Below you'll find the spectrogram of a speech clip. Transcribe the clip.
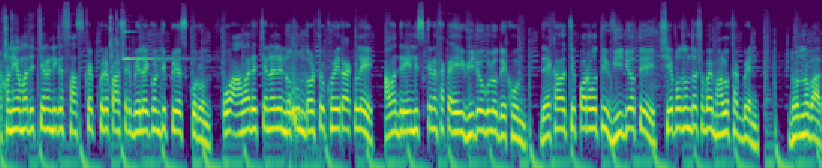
এখনই আমাদের চ্যানেলটিকে সাবস্ক্রাইব করে পাশের বেল আইকনটি প্রেস করুন। ও আমাদের চ্যানেলে নতুন দর্শক হয়ে থাকলে আমাদের এন্ড স্ক্রিনে থাকা এই ভিডিওগুলো দেখুন। দেখা হচ্ছে পরবর্তী ভিডিওতে সে পর্যন্ত সবাই ভালো থাকবেন। ধন্যবাদ।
